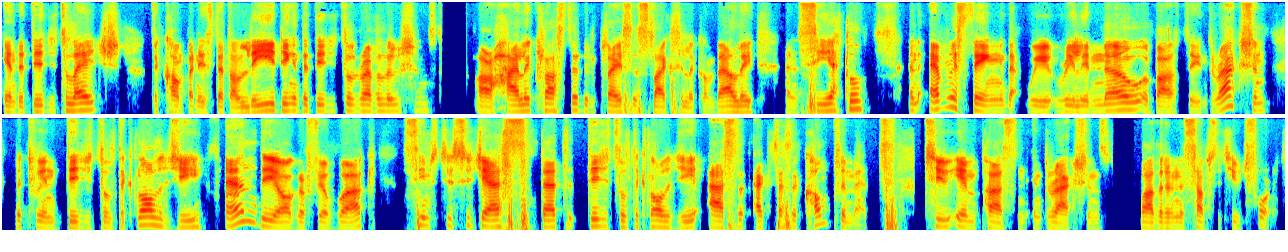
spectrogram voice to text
in the digital age. The companies that are leading the digital revolutions are highly clustered in places like Silicon Valley and Seattle. And everything that we really know about the interaction between digital technology and the geography of work seems to suggest that digital technology as, acts as a complement to in person interactions rather than a substitute for it.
